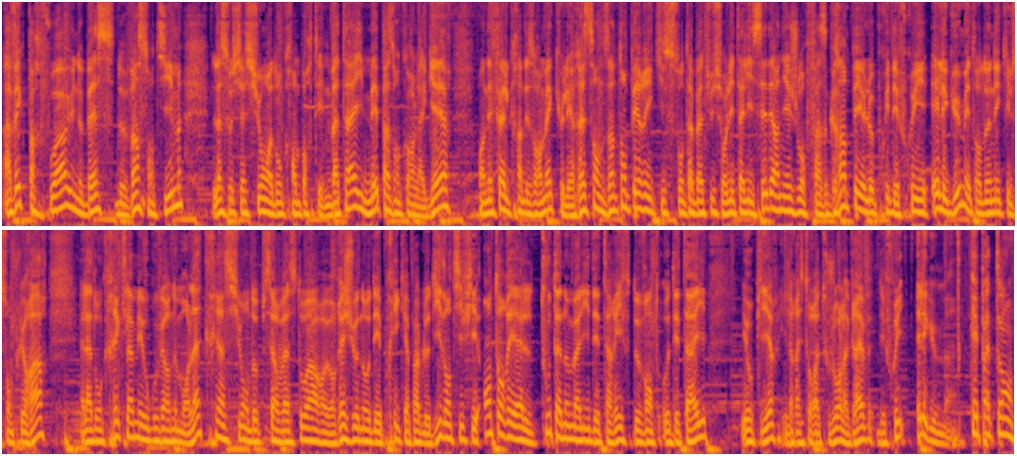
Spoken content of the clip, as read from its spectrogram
avec parfois une baisse de 20 centimes. L'association a donc remporté une bataille, mais pas encore la guerre. En effet, elle craint désormais que les récentes intempéries qui se sont abattues sur l'Italie ces derniers jours fassent grimper le prix des fruits et légumes, étant donné qu'ils sont plus rares. A donc réclamé au gouvernement la création d'observatoires euh, régionaux des prix capables d'identifier en temps réel toute anomalie des tarifs de vente au détail. Et au pire, il restera toujours la grève des fruits et légumes. Épatant,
